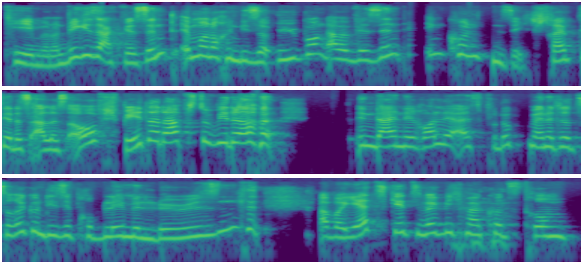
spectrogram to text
Themen. Und wie gesagt, wir sind immer noch in dieser Übung, aber wir sind in Kundensicht. Schreib dir das alles auf. Später darfst du wieder in deine Rolle als Produktmanager zurück und diese Probleme lösen. Aber jetzt geht es wirklich mal kurz drum,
